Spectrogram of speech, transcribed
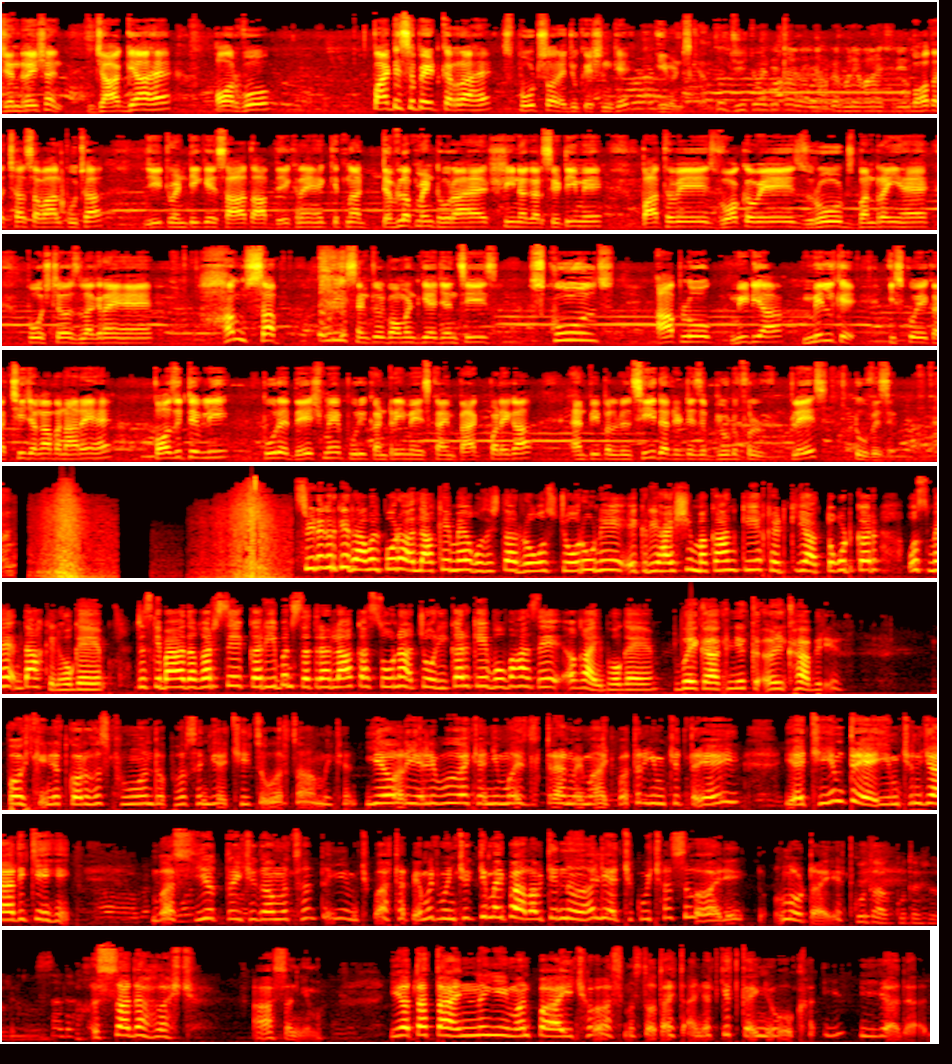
جنریشن جاگ گیا ہے اور وہ پارٹیسپیٹ کر رہا ہے اسپورٹس اور ایجوکیشن کے ایونٹس کے جی ٹوینٹی بہت اچھا سوال پوچھا۔ جی ٹوینٹی کے ساتھ آپ دیکھ رہے ہیں کتنا ڈیولپمنٹ ہو رہا ہے شری نگر سٹی میں۔ Path ways walk ways roads بن رہی ہیں پوسٹرز لگ رہے ہیں۔ ہم سب پوری سینٹرل گورنمنٹ کی ایجنسیز اسکولس آپ لوگ میڈیا مل کے اس کو ایک اچھی جگہ بنا رہے ہیں۔ پازیٹیولی پورے دیش میں پوری کنٹری میں اس کا امپیکٹ پڑے گا and people will see that it is a beautiful place to visit Srinagar کے راول پورہ علاقے میں گزشتہ روز چوروں نے ایک رہائشی مکان کی کھڑکیاں توڑ کر اس میں داخل ہو گئے جس کے بعد غر سے قریب سترہ لاکھ کا سونا چوری کر کے وہ وہاں سے غائب ہو گئے۔ خبر پوت کنت کورہس فون دپہسن یہ چھی ژور ژامت یور ییٚلہِ وٲتۍ یِم ٲسۍ ترٛٮ۪نوَے ماجہِ پوتٕر یِم چھِ ترٛیٚیہِ ییٚتہِ چھِ یِم ترٛیٚیہِ یِم چھِنہٕ زیادٕ کِہیٖنۍ۔ بس یُتُے چھِ گٔمٕژ تہٕ یِم چھِ پتھر پیٚمٕتۍ وٕنہِ چھِکھ تِمے پلو تہِ نٲلۍ ییٚتہِ چھِکھ وٕچھان سٲری لُٹٲیِتھ۔ سدہ لچھ آسن یِم۔ یوٚتتھ تانۍ نہٕ یِمن پاے چھِ ٲسمٕژ توٚتتھ تانٮ۪تھ کِتھ کٔنۍ نیوٗکھ یہِ جاداد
